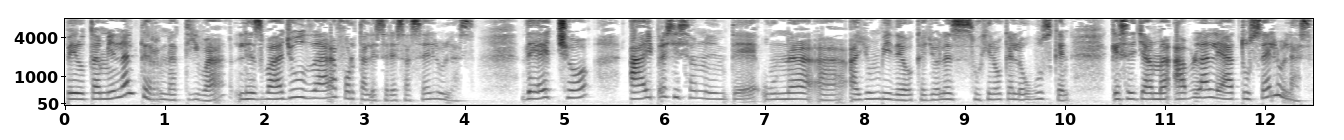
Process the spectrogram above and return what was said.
pero también la alternativa les va a ayudar a fortalecer esas células. De hecho, hay precisamente una, ah, hay un video que yo les sugiero que lo busquen, que se llama Háblale a tus células.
